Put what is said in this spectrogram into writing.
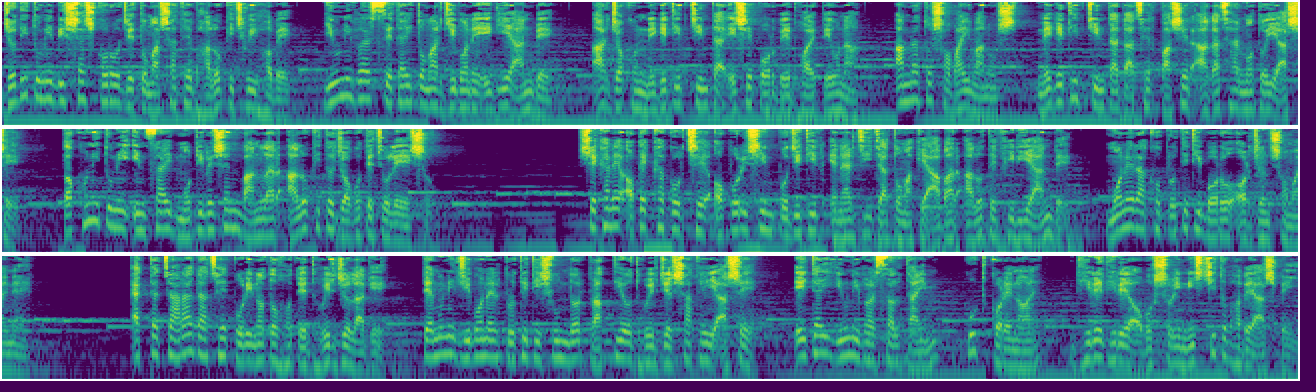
যদি তুমি বিশ্বাস করো যে তোমার সাথে ভালো কিছুই হবে, ইউনিভার্স সেটাই তোমার জীবনে এগিয়ে আনবে। আর যখন নেগেটিভ চিন্তা এসে পড়বে, ভয় পেও না। আমরা তো সবাই মানুষ। নেগেটিভ চিন্তা গাছের পাশের আগাছার মতোই আসে। তখনই তুমি ইনসাইড মোটিভেশন বাংলার আলোকিত জগতে চলে এসো। সেখানে অপেক্ষা করছে অপরিসীম পজিটিভ এনার্জি যা তোমাকে আবার আলোতে ফিরিয়ে আনবে। মনে রাখো প্রতিটি বড় অর্জন সময় নেয়। একটা চারা গাছে পরিণত হতে ধৈর্য লাগে। তেমনি জীবনের প্রতিটি সুন্দর প্রাপ্তিও ধৈর্যের সাথেই আসে। এইটাই ইউনিভার্সাল টাইম হুট করে নয় ধীরে ধীরে অবশ্যই নিশ্চিতভাবে আসবেই।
